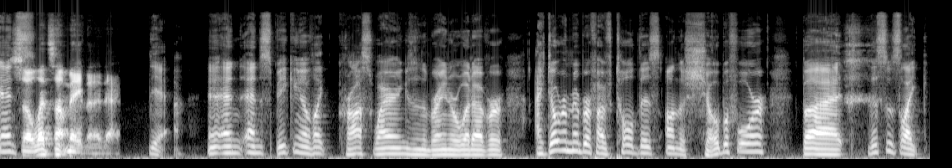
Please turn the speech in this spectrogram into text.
and So let's not make that attack. Yeah. And, and and speaking of like cross wirings in the brain or whatever, I don't remember if I've told this on the show before, but this was like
